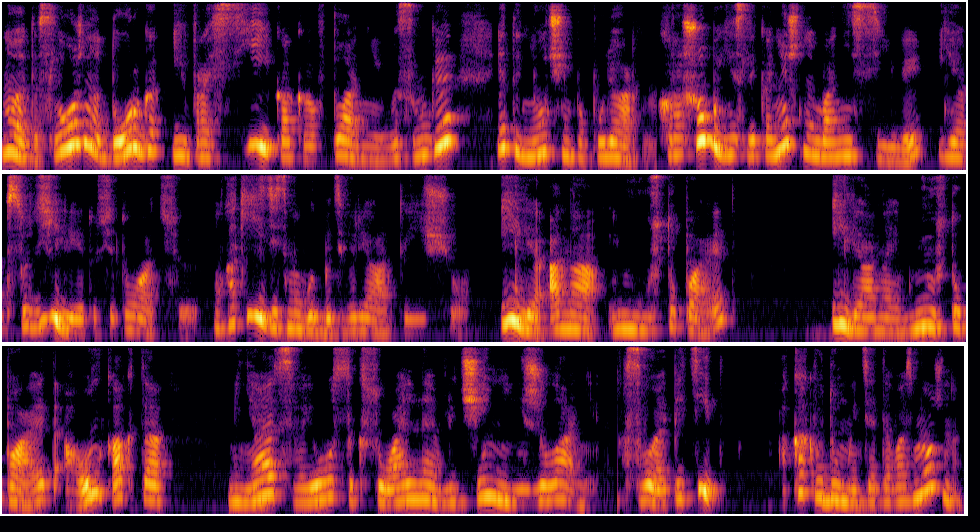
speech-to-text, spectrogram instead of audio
Но это сложно, дорого, и в России, как и в плане в СНГ, это не очень популярно. Хорошо бы, если, конечно, бы они сели и обсудили эту ситуацию. Но какие здесь могут быть варианты еще? Или она ему уступает, или она ему не уступает, а он как-то меняет свое сексуальное влечение и желание, свой аппетит. А как вы думаете, это возможно?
